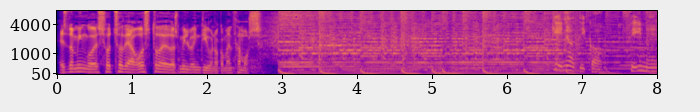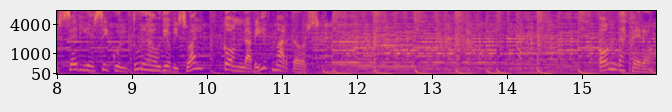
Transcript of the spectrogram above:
Es domingo, es 8 de agosto de 2021. Comenzamos. Quinótico. Cine, series y cultura audiovisual con David Martos. Onda Cero.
